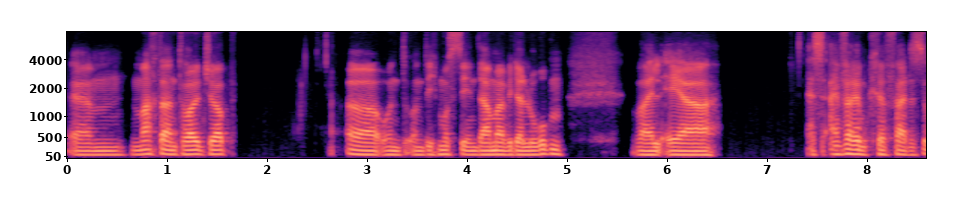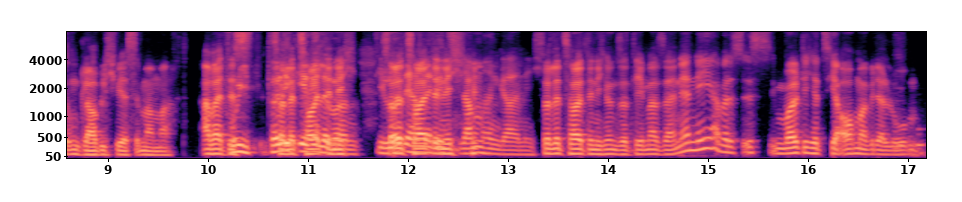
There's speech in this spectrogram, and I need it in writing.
Ähm, macht da einen tollen Job. Äh, und, und ich musste ihn da mal wieder loben, weil er es einfach im Griff hat. Es ist unglaublich, wie er es immer macht. Aber das Ui, soll jetzt heute nicht. Die Leute haben heute ja den Zusammenhang gar nicht. Soll jetzt heute nicht unser Thema sein. Ja, nee, aber das ist, wollte ich jetzt hier auch mal wieder loben.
